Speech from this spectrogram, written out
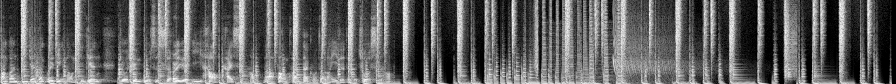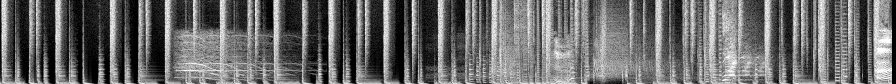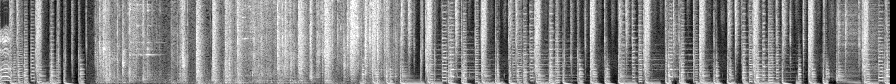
放宽第一阶段规定，那我们今天就宣布是十二月一号开始哈，那放宽戴口罩防疫的这个措施哈。嗯 What? Huh? Thank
